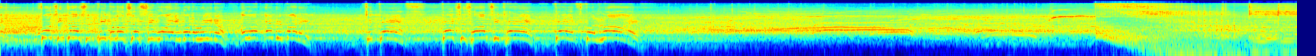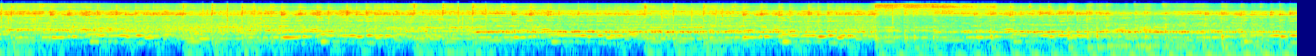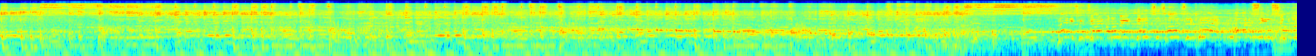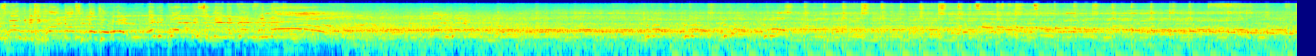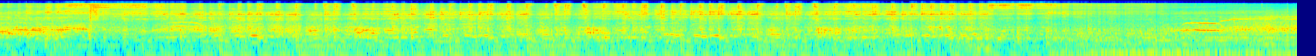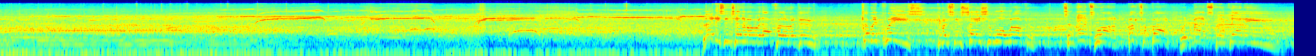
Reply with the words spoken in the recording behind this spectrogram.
Ladies and gentlemen, without further ado, can we please give a sensational warm welcome to Antoine, back to back with Matt Spaghetti.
